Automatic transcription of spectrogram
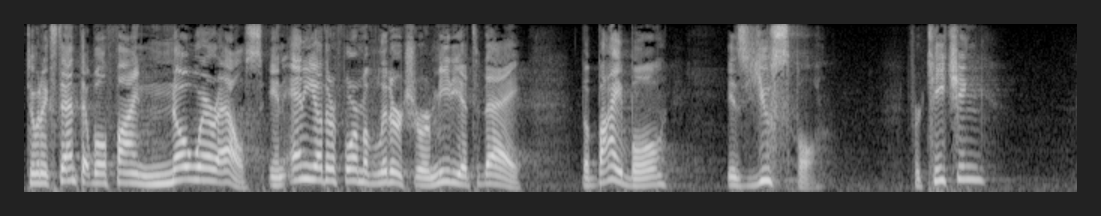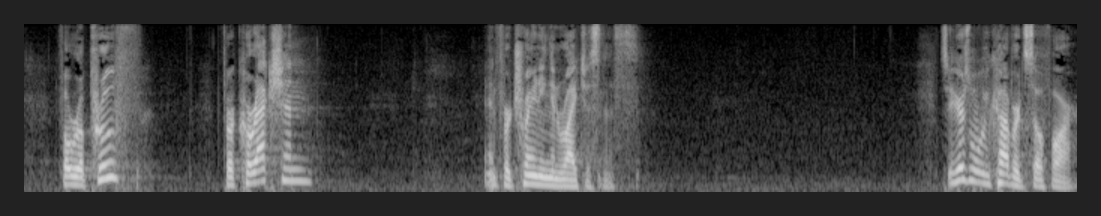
to an extent that we'll find nowhere else in any other form of literature or media today. The Bible is useful for teaching, for reproof, for correction, and for training in righteousness. So here's what we've covered so far.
